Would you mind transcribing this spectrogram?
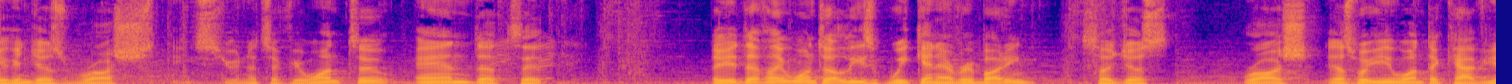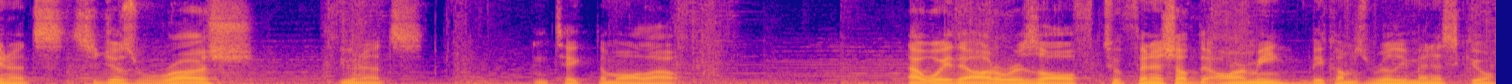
You can just rush these units if you want to. And that's it. So you definitely want to at least weaken everybody. So just rush. That's what you want the cav units. So just rush units and take them all out. That way the auto resolve to finish up the army becomes really minuscule.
